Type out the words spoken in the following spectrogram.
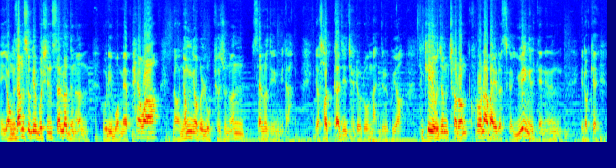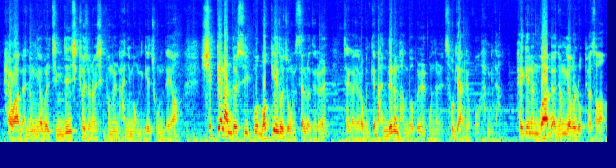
영상 속에 보신 샐러드는 우리 몸의 폐와 면역력을 높여주는 샐러드입니다. 여섯 가지 재료로 만들고요. 특히 요즘처럼 코로나 바이러스가 유행일 때는 이렇게 폐와 면역력을 증진시켜주는 식품을 많이 먹는 게 좋은데요. 쉽게 만들 수 있고 먹기에도 좋은 샐러드를 제가 여러분께 만드는 방법을 오늘 소개하려고 합니다. 폐 기능과 면역력을 높여서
